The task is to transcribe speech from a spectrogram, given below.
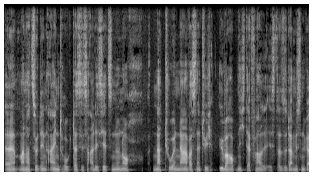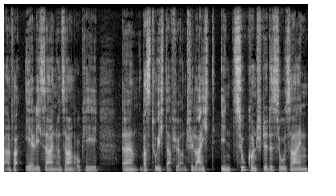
äh, man hat so den Eindruck, das ist alles jetzt nur noch naturnah, was natürlich überhaupt nicht der Fall ist. Also da müssen wir einfach ehrlich sein und sagen, okay, äh, was tue ich dafür? Und vielleicht in Zukunft wird es so sein,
